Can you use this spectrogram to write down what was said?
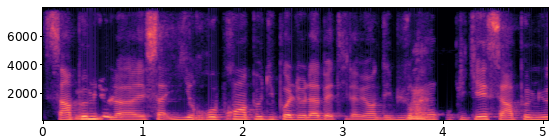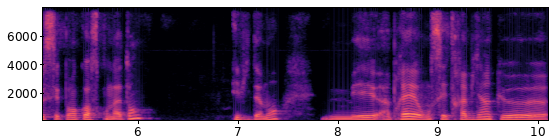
c'est un peu mieux là, et ça, il reprend un peu du poil de la bête. Il avait un début vraiment compliqué, c'est un peu mieux, c'est pas encore ce qu'on attend, évidemment, mais après, on sait très bien que euh,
